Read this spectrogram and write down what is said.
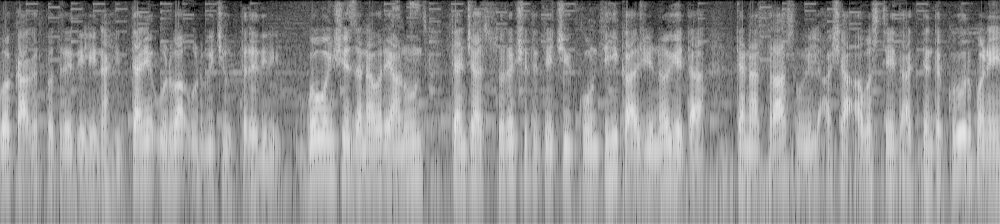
व कागदपत्रे दिली नाहीत. त्याने उडवा उडवीची उत्तरे दिली. गोवंशीय जनावरे आणून त्यांच्या सुरक्षिततेची कोणतीही काळजी न घेता त्यांना त्रास होईल अशा अवस्थेत अत्यंत क्रूरपणे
